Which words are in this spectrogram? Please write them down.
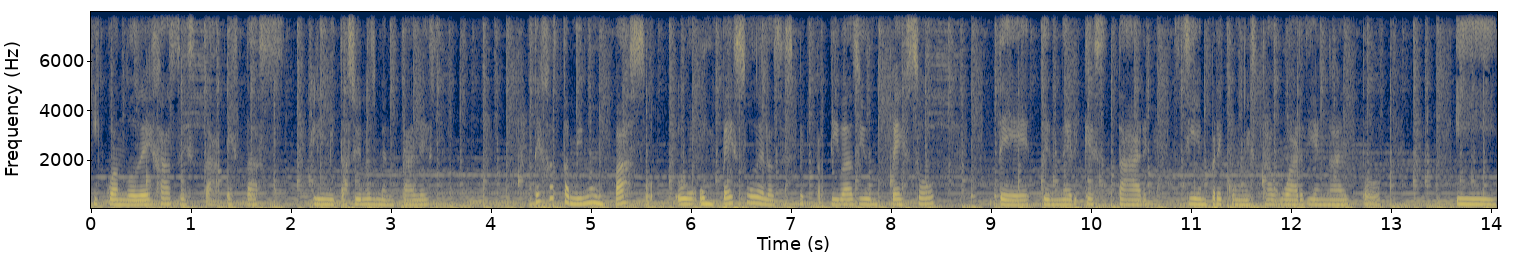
Y cuando dejas esta, estas limitaciones mentales, dejas también un paso, un, peso de las expectativas y un peso de tener que estar siempre con esta guardia en alto. Y,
